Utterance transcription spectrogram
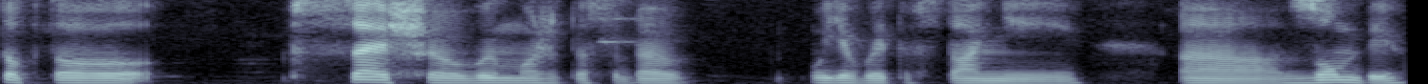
Тобто все, що ви можете себе уявити в стані зомбі,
